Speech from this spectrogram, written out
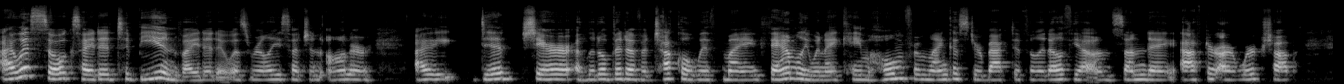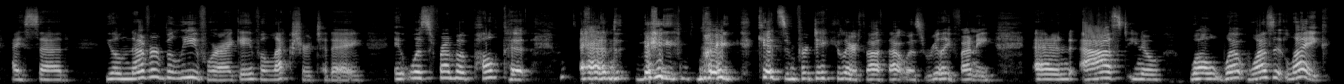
I was so excited to be invited. It was really such an honor. I did share a little bit of a chuckle with my family when I came home from Lancaster back to Philadelphia on Sunday after our workshop. I said, You'll never believe where I gave a lecture today. It was from a pulpit. And they, my kids in particular, thought that was really funny and asked, you know, well, what was it like?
